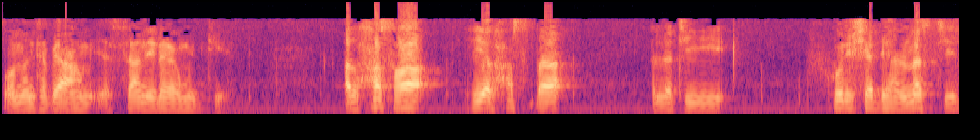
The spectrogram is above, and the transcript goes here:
ومن تبعهم بإحسان إلى يوم الدين. الحصى هي الحصبة التي فرش بها المسجد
